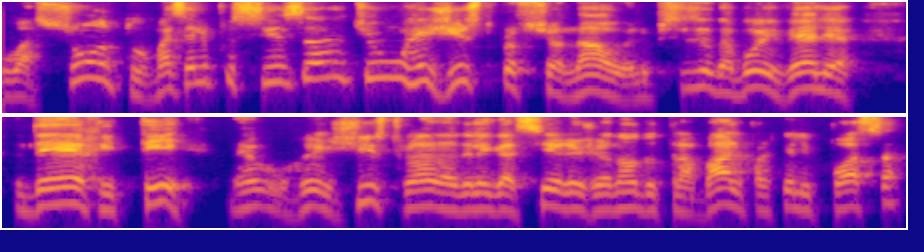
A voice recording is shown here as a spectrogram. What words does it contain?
o assunto, mas ele precisa de um registro profissional, ele precisa da boa e velha DRT, né, o registro lá da Delegacia Regional do Trabalho, para que ele possa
